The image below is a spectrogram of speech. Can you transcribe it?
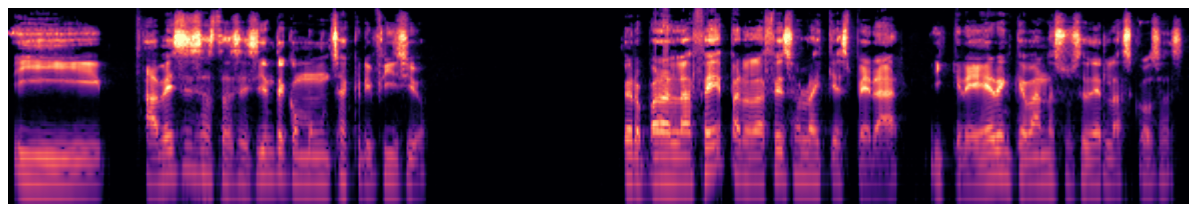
y a veces hasta se siente como un sacrificio. Pero para la fe, para la fe solo hay que esperar y creer en que van a suceder las cosas.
